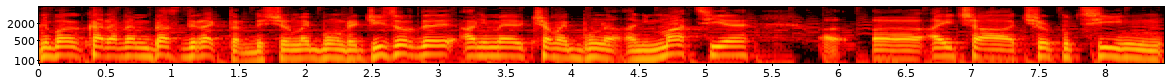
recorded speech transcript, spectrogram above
după care avem Best Director, deci cel mai bun regizor de anime, cea mai bună animație, Uh, uh, aici cel puțin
